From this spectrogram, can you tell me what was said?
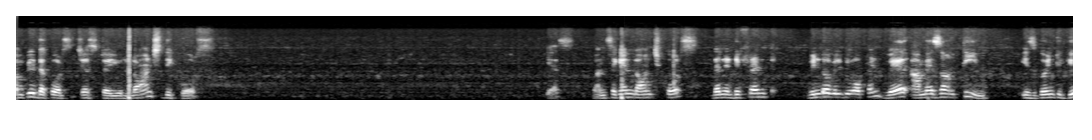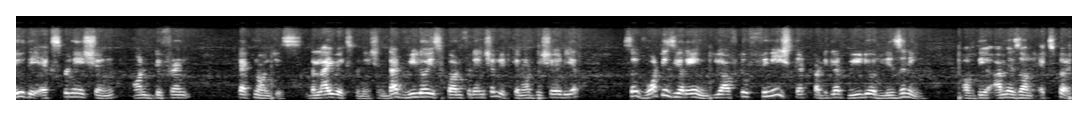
complete the course, just uh, you launch the course. Yes, once again launch course, then a different window will be opened where Amazon team is going to give the explanation on different technologies, the live explanation. That video is confidential, it cannot be shared here. So what is your aim? You have to finish that particular video listening of the Amazon expert.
